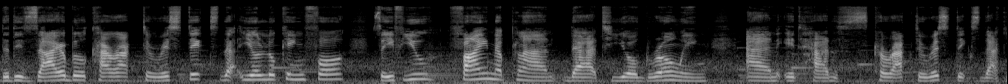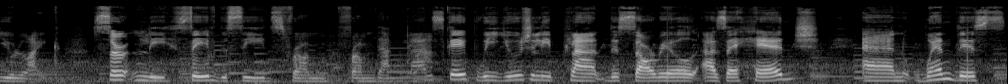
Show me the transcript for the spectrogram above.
The desirable characteristics that you're looking for. So, if you find a plant that you're growing and it has characteristics that you like, certainly save the seeds from from that landscape we usually plant the sorrel as a hedge and when this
